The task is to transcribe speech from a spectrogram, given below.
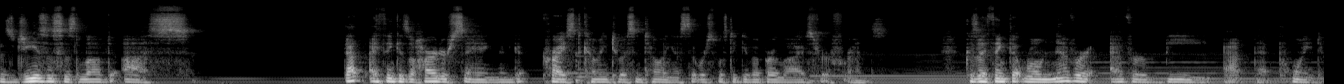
as Jesus has loved us, that I think is a harder saying than Christ coming to us and telling us that we're supposed to give up our lives for our friends. Because I think that we'll never ever be at that point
